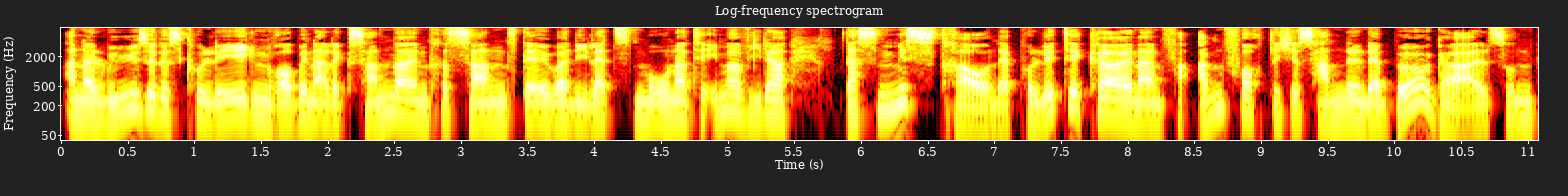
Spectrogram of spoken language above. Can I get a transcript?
Analyse des Kollegen Robin Alexander interessant, der über die letzten Monate immer wieder das Misstrauen der Politiker in ein verantwortliches Handeln der Bürger als so ein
